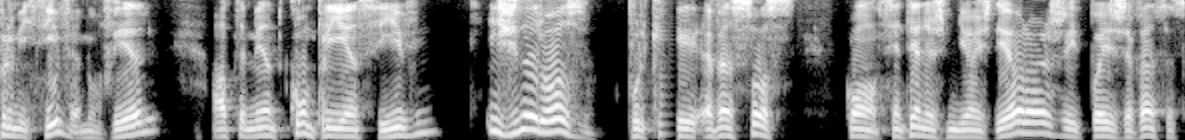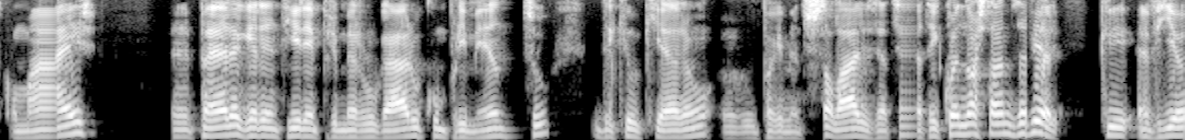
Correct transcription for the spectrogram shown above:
permissivo, a meu ver, altamente compreensivo e generoso, porque avançou-se com centenas de milhões de euros e depois avança-se com mais eh, para garantir, em primeiro lugar, o cumprimento daquilo que eram eh, o pagamento dos salários, etc. E quando nós estávamos a ver que havia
